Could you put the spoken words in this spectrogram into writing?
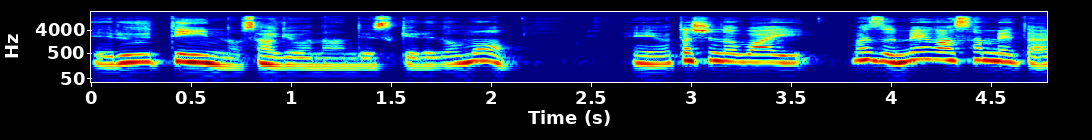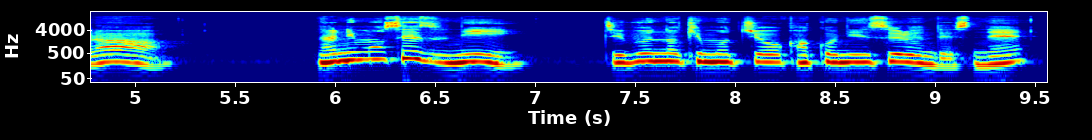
ルーティーンの作業なんですけれども、えー、私の場合、まず目が覚めたら何もせずに自分の気持ちを確認するんですね。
